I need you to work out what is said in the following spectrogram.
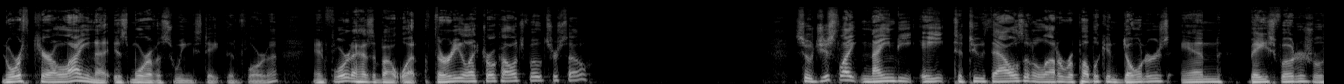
North Carolina is more of a swing state than Florida. And Florida has about, what, 30 electoral college votes or so? So just like 98 to 2000, a lot of Republican donors and base voters were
